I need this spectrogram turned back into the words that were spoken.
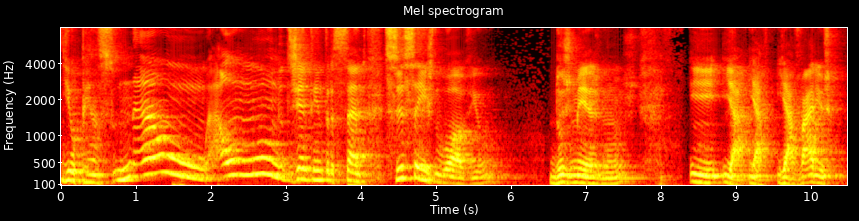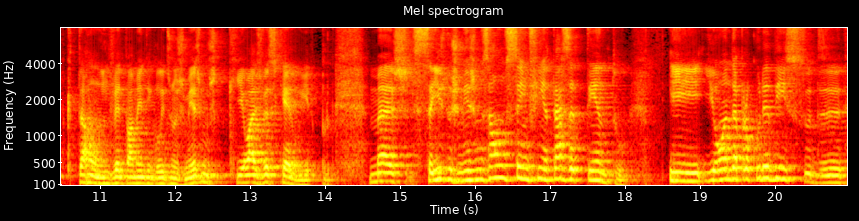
E eu penso: não! Há um mundo de gente interessante. Se saís do óbvio, dos mesmos, e, e, há, e, há, e há vários que estão eventualmente incluídos nos mesmos que eu às vezes quero ir. Porque, mas sair dos mesmos há um sem fim, a estares atento. E, e eu ando à procura disso, de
